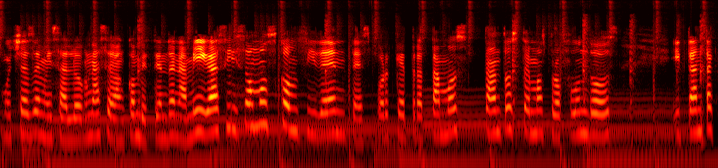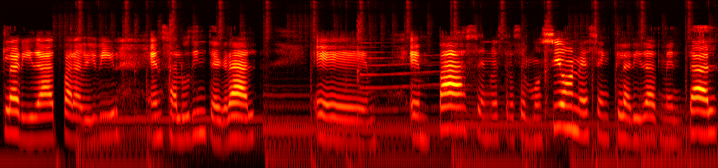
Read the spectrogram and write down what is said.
Muchas de mis alumnas se van convirtiendo en amigas y somos confidentes porque tratamos tantos temas profundos y tanta claridad para vivir en salud integral, eh, en paz, en nuestras emociones, en claridad mental.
